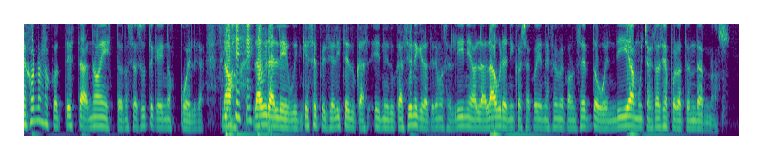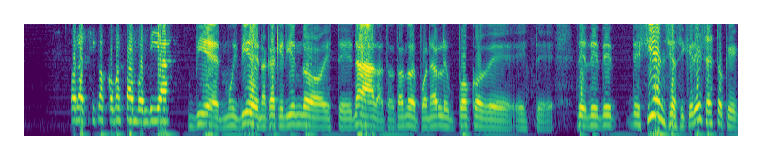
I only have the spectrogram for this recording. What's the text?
Mejor nos lo contesta, no esto, no se asuste que ahí nos cuelga. No, Laura Lewin, que es especialista en educación y que la tenemos en línea. Hola Laura, Nico Yacoy en FM Concepto, buen día, muchas gracias por atendernos. Hola chicos, ¿cómo están? Buen día. Bien, muy bien, acá queriendo, este, nada, tratando de ponerle un poco de, este, de, ciencia, si querés, a esto que,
